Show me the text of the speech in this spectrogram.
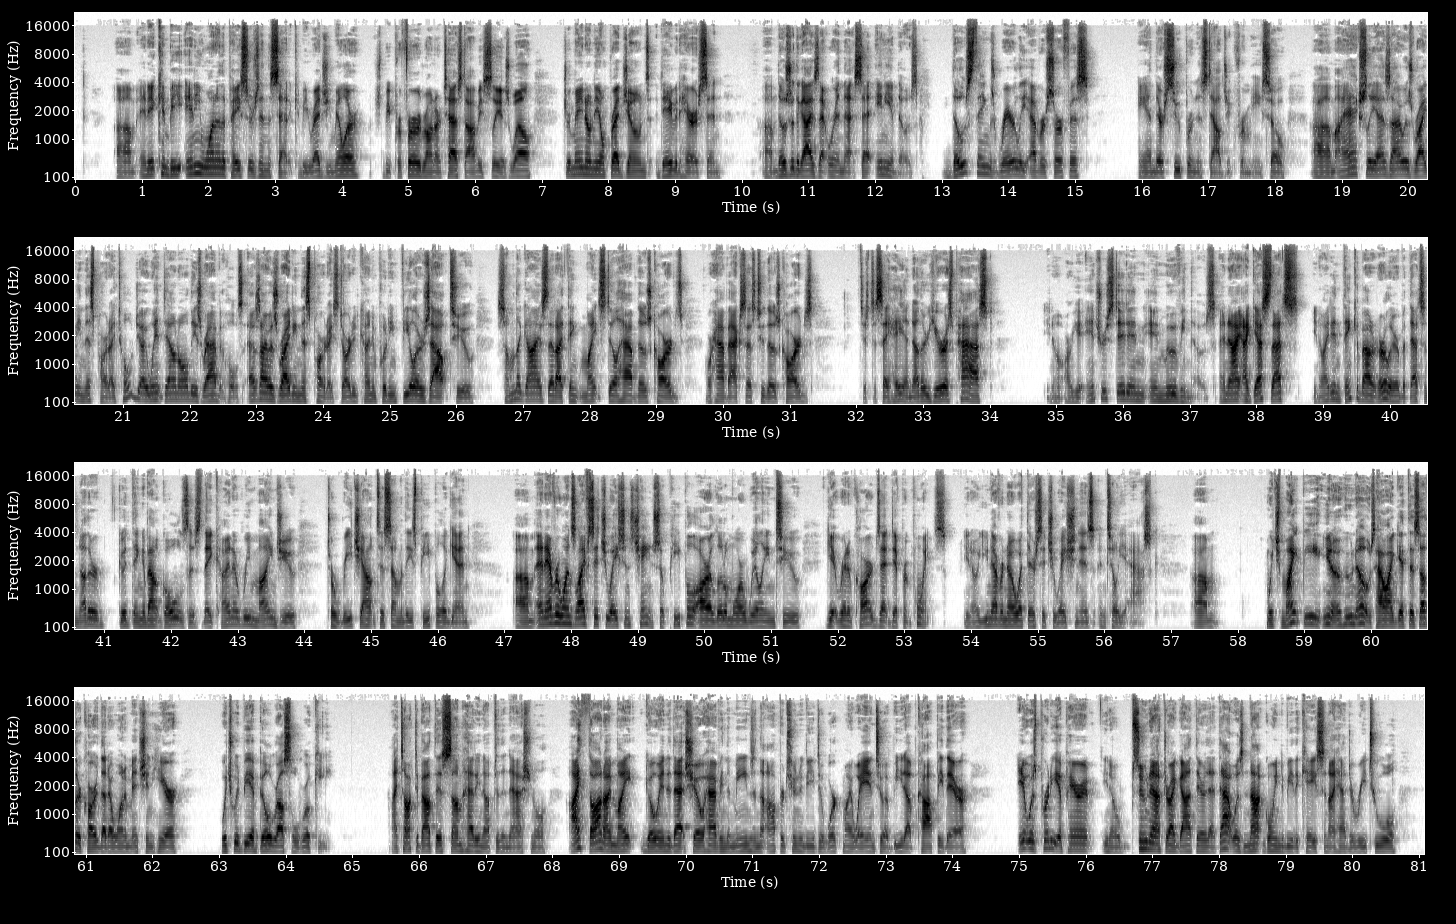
Um, and it can be any one of the Pacers in the set. It could be Reggie Miller, should be preferred. Ron Artest, obviously, as well. Jermaine O'Neal, Fred Jones, David Harrison. Um, those are the guys that were in that set, any of those. Those things rarely ever surface, and they're super nostalgic for me. So Um, I actually, as I was writing this part, I told you I went down all these rabbit holes. As I was writing this part, I started kind of putting feelers out to some of the guys that I think might still have those cards or have access to those cards just to say, hey, another year has passed. You know, are you interested in in moving those? And I, I guess that's you know, I didn't think about it earlier, but that's another good thing about goals is they kind of remind you to reach out to some of these people again. Um, and everyone's life situations change, so people are a little more willing to get rid of cards at different points. You know, you never know what their situation is until you ask. Um, which might be, you know, who knows how I get this other card that I want to mention here, which would be a Bill Russell rookie. I talked about this some heading up to the National. I thought I might go into that show having the means and the opportunity to work my way into a beat up copy there. It was pretty apparent, you know, soon after I got there that that was not going to be the case and I had to retool,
